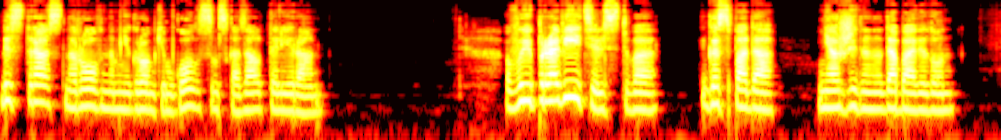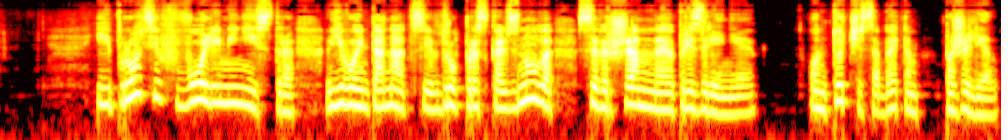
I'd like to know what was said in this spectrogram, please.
Бесстрастно, ровным, негромким голосом сказал Толеран. «Вы правительство, господа!» — неожиданно добавил он. И против воли министра в его интонации вдруг проскользнуло совершенное презрение. Он тотчас об этом пожалел.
